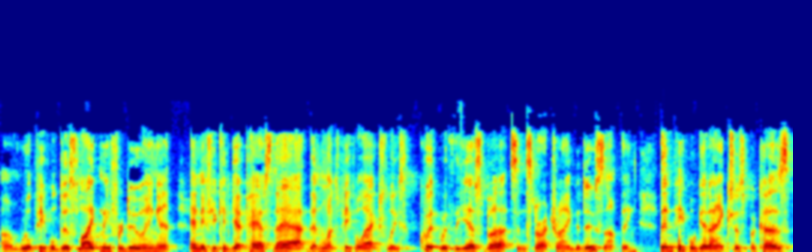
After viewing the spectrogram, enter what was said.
Um, will people dislike me for doing it? And if you can get past that, then once people actually quit with the yes buts and start trying to do something, then people get anxious because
